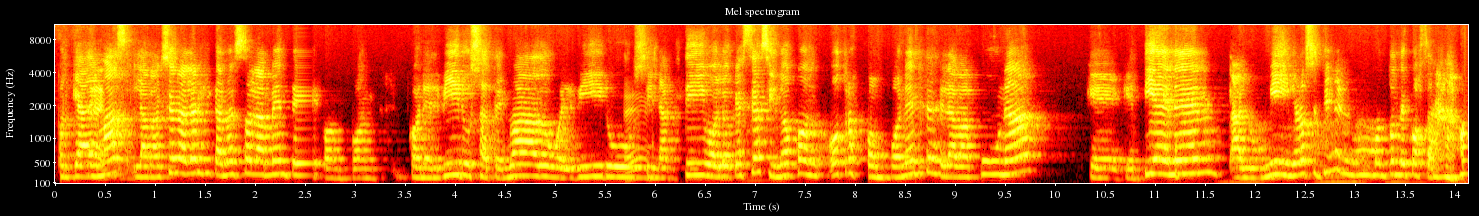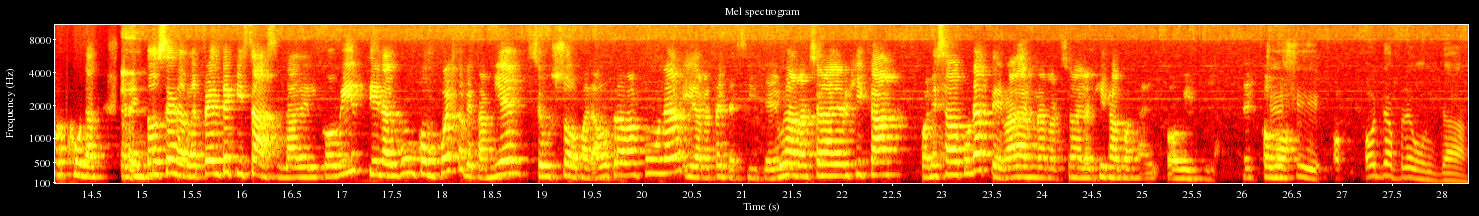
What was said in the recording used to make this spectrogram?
Porque además la reacción alérgica no es solamente con, con- con el virus atenuado o el virus inactivo, lo que sea, sino con otros componentes de la vacuna que, que tienen, aluminio, no sé, tienen un montón de cosas las vacunas. Entonces, de repente, quizás la del COVID tiene algún compuesto que también se usó para otra vacuna y de repente, si te da una reacción alérgica con esa vacuna, te va a dar una reacción alérgica con el COVID. Es como... Sí, sí. Otra pregunta.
